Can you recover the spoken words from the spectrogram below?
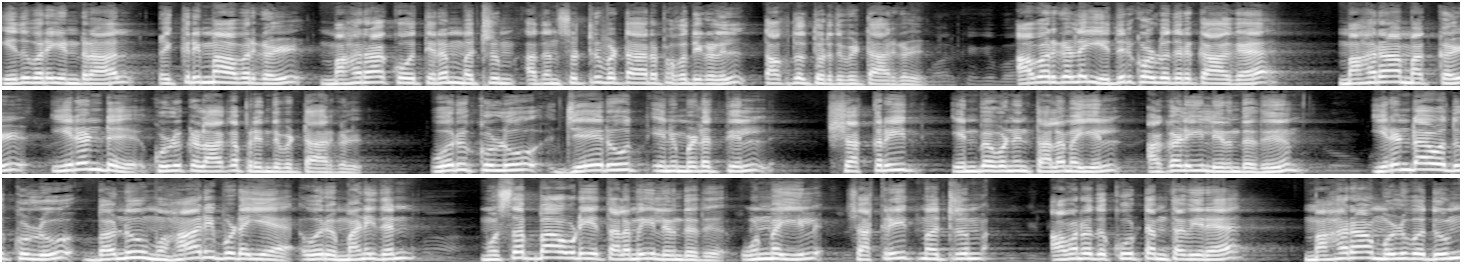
எதுவரை என்றால் இக்ரிமா அவர்கள் மஹரா கோத்திரம் மற்றும் அதன் சுற்றுவட்டார பகுதிகளில் தாக்குதல் தொடுத்துவிட்டார்கள் அவர்களை எதிர்கொள்வதற்காக மஹரா மக்கள் இரண்டு குழுக்களாக பிரிந்து விட்டார்கள். ஒரு குழு ஜேரூத் என்னுமிடத்தில் ஷக்ரீத் என்பவனின் தலைமையில் அகழியில் இருந்தது. இரண்டாவது குழு பனு முஹாரிபுடைய ஒரு மனிதன் முசப்பாவுடைய தலைமையில் இருந்தது. உண்மையில் ஷக்ரீத் மற்றும் அவனது கூட்டம் தவிர மஹரா முழுவதும்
